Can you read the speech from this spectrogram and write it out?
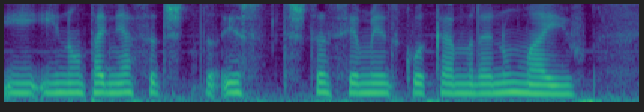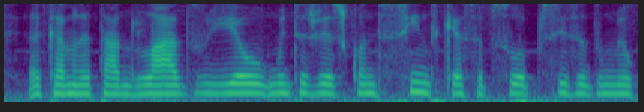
e, e não tenho essa, esse distanciamento com a câmara no meio. A câmara está de lado e eu, muitas vezes, quando sinto que essa pessoa precisa do meu,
